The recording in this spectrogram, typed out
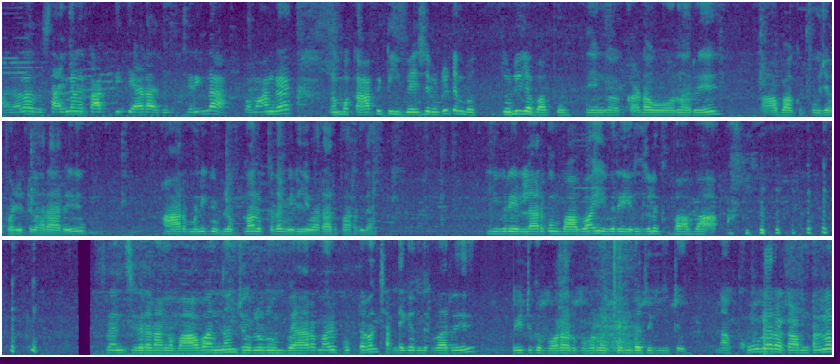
அதனால் அது சாயங்காலம் காப்பி டீ தேடாது. சரிங்களா? இப்போ வாங்க நம்ம காப்பி டீ பேச விட்டுட்டு நம்ம தொழிலை பார்ப்போம். எங்கள் கடை ஓனரு பாபாவுக்கு பூஜை பண்ணிட்டு வராரு. ஆறு மணிக்கு உள்ளே போனால் இப்போ தான் வெளியே வராரு பாருங்க. இவர் எல்லாருக்கும் பாபா இவர் எங்களுக்கு பாபா. ஃப்ரெண்ட்ஸ் இவரை நாங்கள் பாபான்னு தான் சொல்லணும். வேறு மாதிரி கூப்பிட்டாலும் சண்டைக்கு வந்துடுவார் வீட்டுக்கு போகிறாரு போகிறோம் செம்பை தூக்கிக்கிட்டு. நான் கூலரை காமிட்டேன்னா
